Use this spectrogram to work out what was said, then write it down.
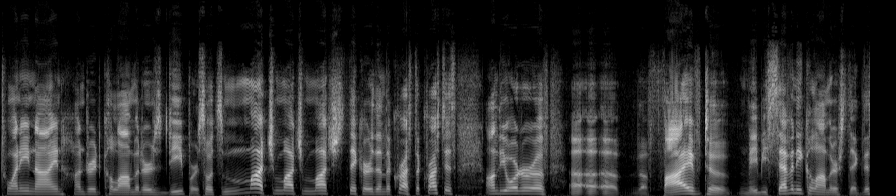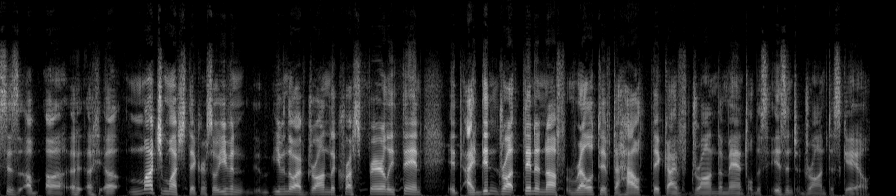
2,900 kilometers deeper. So it's much, much, much thicker than the crust. The crust is on the order of uh, uh, uh, 5 to maybe 70 kilometers thick. This is a, a, a, much, much thicker. So even, even though I've drawn the crust fairly thin, it, I didn't draw it thin enough relative to how thick I've drawn the mantle. This isn't drawn to scale.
